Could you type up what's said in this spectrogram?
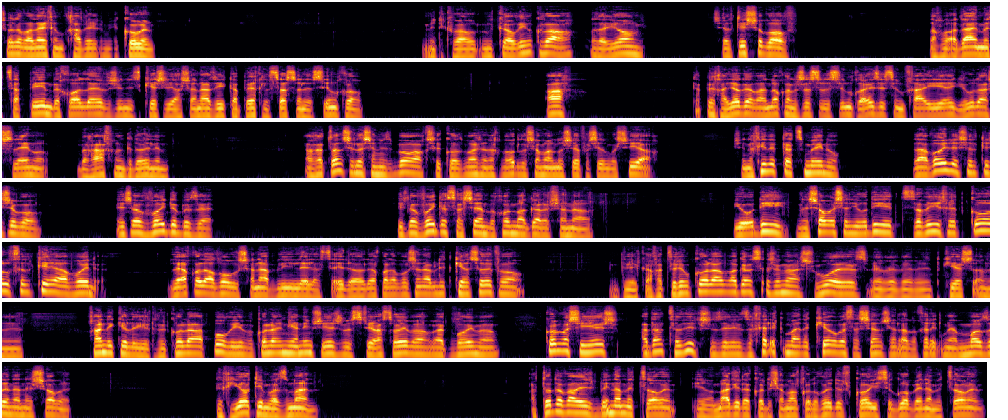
שלום עליכם חברים. מתקרב, מתקרבים כבר ליום של תשע באב. אנחנו עדיין מצפים בכל לב שנזכה שהשנה זה יתהפך לששון לשמחה. אה, יתהפך היוגר והנוחן לששון לשמחה, איזה שמחה יהיה, גאולה שלמה, ברחם גדולים. הרצון של השם יסבורך, שכל זמן שאנחנו עוד לא שמענו שפע של משיח, שנכין את עצמנו לאבוידה של תשע באב. יש אבוידה בזה. יש אבוידס השם בכל מעגל השנה. יהודי, נשמה של יהודי, צריך את כל חלקי האבוידה. לא יכול לעבור שנה בלי ליל הסדר, לא יכול לעבור שנה בלי תקיע ספר. וככה צריכים כל המעגל של השנה, שבועס ותקיע חניקלית וכל הפורים וכל העניינים שיש בספירה סויבה והגבוהים, כל מה שיש, אדם צריך שזה חלק מהקרבס השם שלנו, חלק מהמוזן הנשומת. לחיות עם הזמן. אותו דבר יש בין המצורים, אם המגיד הקודש אמר כל רודף כה יסוגו בין המצורים.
